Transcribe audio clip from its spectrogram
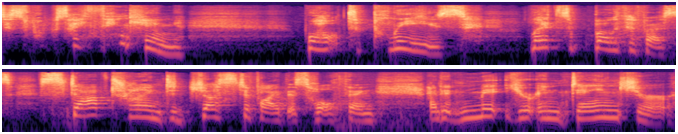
Jesus, what was I thinking? Walt, please, let's both of us stop trying to justify this whole thing and admit you're in danger.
